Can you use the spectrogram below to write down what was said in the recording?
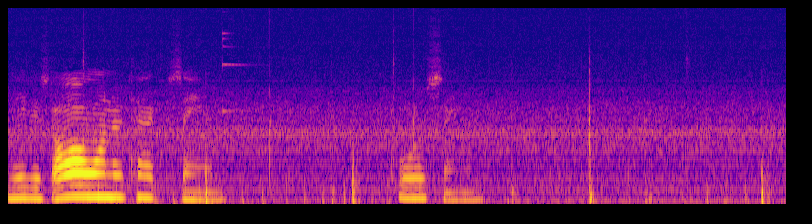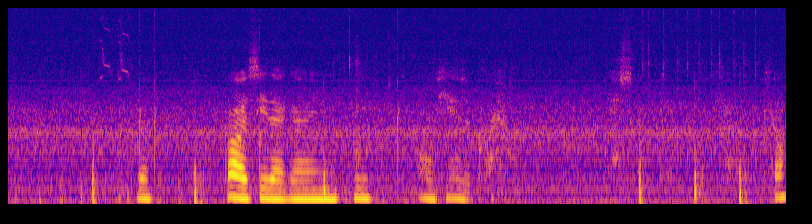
They just all want to attack Sam. Poor Sam. Probably see that guy and he, oh, he has a crown. Yes, kill, kill.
